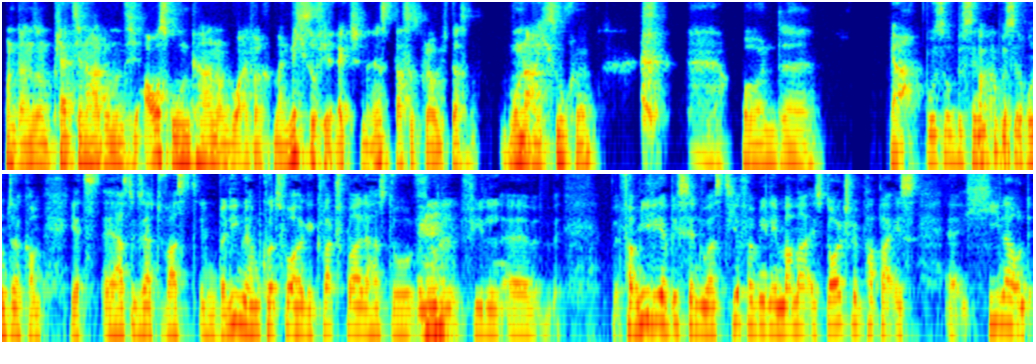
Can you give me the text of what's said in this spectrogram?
und dann so ein Plätzchen hat, wo man sich ausruhen kann und wo einfach mal nicht so viel Action ist, das ist, glaube ich, das, wonach ich suche. Und äh, ja. Wo es so ein bisschen, ein bisschen runterkommt. Jetzt äh, hast du gesagt, du warst in Berlin, wir haben kurz vorher gequatscht mal, da hast du viel, mhm. viel äh, Familie ein bisschen, du hast Tierfamilie, Mama ist Deutsche, Papa ist äh, China und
